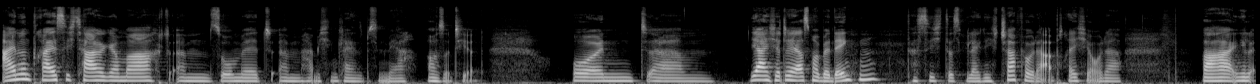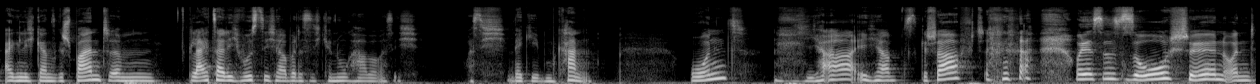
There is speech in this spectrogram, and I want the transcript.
31 Tage gemacht, ähm, somit ähm, habe ich ein kleines bisschen mehr aussortiert. Und ähm, ja, ich hatte erstmal Bedenken, dass ich das vielleicht nicht schaffe oder abbreche oder war eigentlich ganz gespannt. Ähm, gleichzeitig wusste ich aber, dass ich genug habe, was ich, was ich weggeben kann. Und ja, ich habe es geschafft. und es ist so schön und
